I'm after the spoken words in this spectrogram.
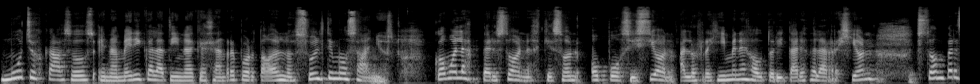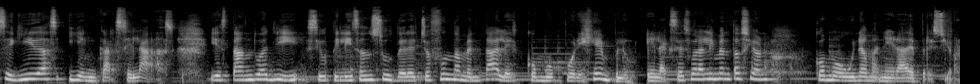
muchos casos en América Latina que se han reportado en los últimos años, como las personas que son oposición a los regímenes autoritarios de la región son perseguidas y encarceladas, y estando allí se utilizan sus derechos fundamentales, como por ejemplo el acceso a la alimentación, como una manera de presión.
